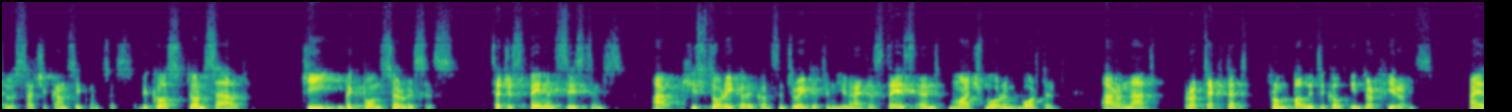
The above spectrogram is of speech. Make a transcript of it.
to such consequences? Because turns out key backbone services, such as payment systems, are historically concentrated in the United States and much more important, are not protected from political interference. I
